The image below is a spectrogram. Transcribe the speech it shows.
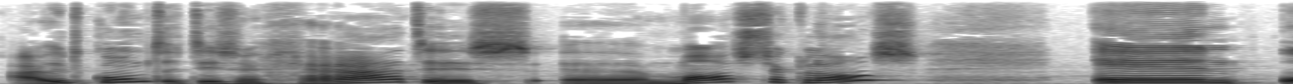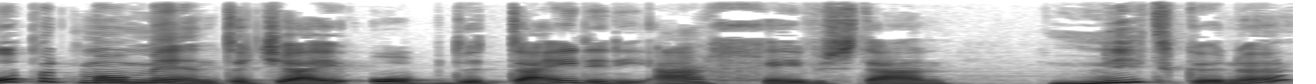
uitkomt. Het is een gratis uh, masterclass. En op het moment dat jij op de tijden die aangegeven staan niet kunnen,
